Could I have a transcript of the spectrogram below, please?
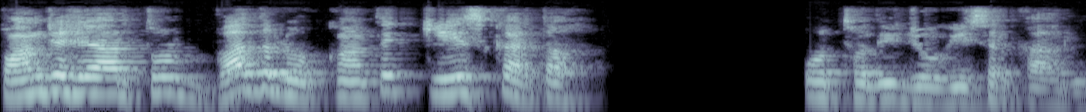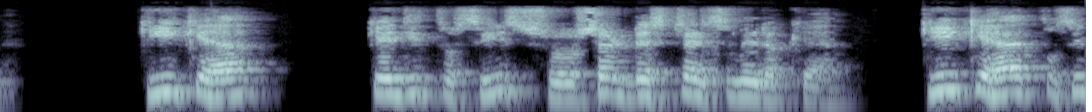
5000 ਤੋਂ ਵੱਧ ਲੋਕਾਂ ਤੇ ਕੇਸ ਕਰਤਾ ਉੱਥੋਂ ਦੀ ਜੋਗੀ ਸਰਕਾਰ ਨੇ। ਕੀ ਕਿਹਾ ਕਿ ਜੀ ਤੁਸੀਂ ਸੋਸ਼ਲ ਡਿਸਟੈਂਸ ਨਹੀਂ ਰੱਖਿਆ? ਕੀ ਕਿਹਾ ਤੁਸੀਂ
